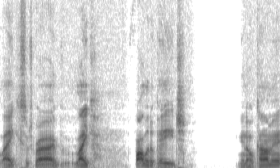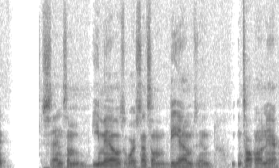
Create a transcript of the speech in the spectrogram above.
Like, subscribe, like, follow the page. You know, comment, send some emails or send some DMs, and we can talk on there.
